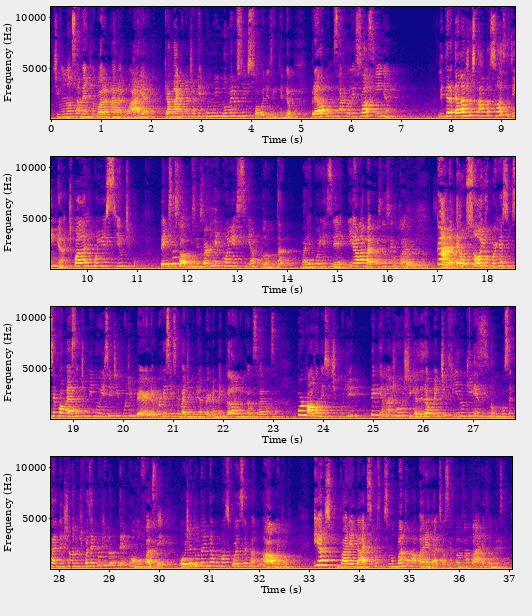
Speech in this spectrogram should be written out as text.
Tinha um lançamento agora na Araguaia que a máquina já vem com inúmeros sensores, entendeu? Para ela começar a colher sozinha. Ela ajustava sozinha. Tipo, ela reconhecia o tipo. Pensa só, um sensor que reconhecia a planta, vai reconhecer e ela vai fazer o regulagem. Cara, é um sonho, porque assim você começa a diminuir esse tipo de perda. Porque assim você vai diminuir a perda mecânica, você vai começar. Por causa desse tipo de pequeno ajuste, que às vezes é o pente fino que você está deixando de fazer porque não tem como fazer. Hoje é tudo ainda algumas coisas é manual. Então, e as variedades, você não planta uma variedade, só você planta várias ao mesmo tempo.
